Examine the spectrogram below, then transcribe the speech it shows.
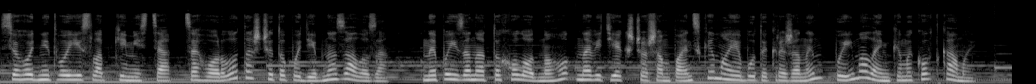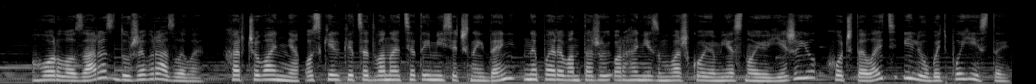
Сьогодні твої слабкі місця це горло та щитоподібна залоза. Не пий занадто холодного, навіть якщо шампанське має бути крижаним, пий маленькими ковтками. Горло зараз дуже вразливе. Харчування, оскільки це 12-місячний день, не перевантажуй організм важкою м'ясною їжею, хоч телець і любить поїсти.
